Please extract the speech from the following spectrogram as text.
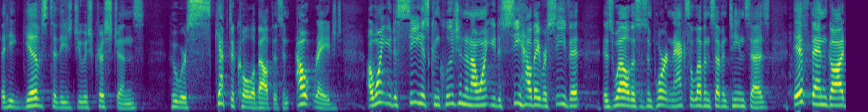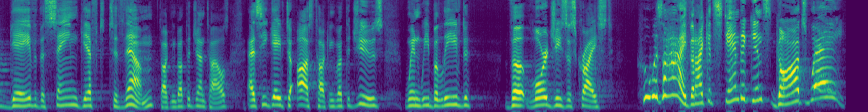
that he gives to these Jewish Christians who were skeptical about this and outraged. I want you to see his conclusion and I want you to see how they receive it as well. This is important. Acts 11 17 says, If then God gave the same gift to them, talking about the Gentiles, as he gave to us, talking about the Jews, when we believed the Lord Jesus Christ, who was I that I could stand against God's way?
